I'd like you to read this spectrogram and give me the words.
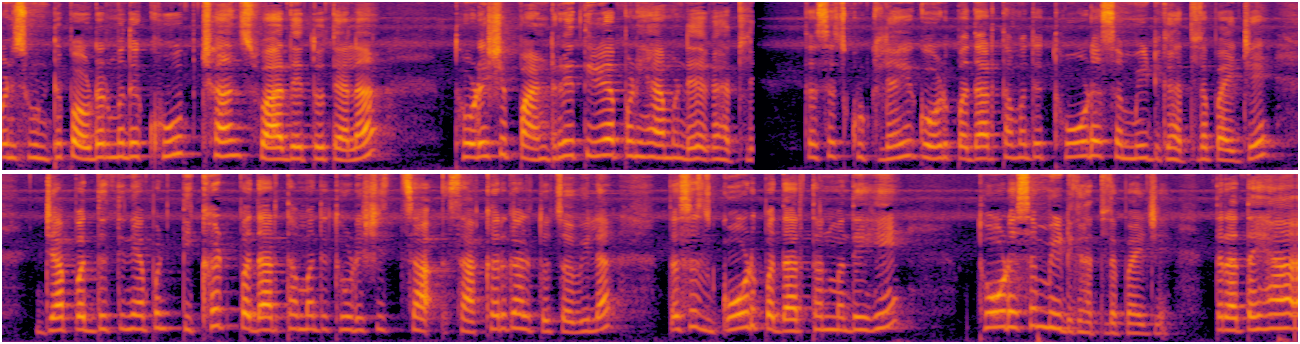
पण सुंठ पावडरमध्ये खूप छान स्वाद येतो त्याला. थोडेसे पांढरे तिळ आपण ह्यामध्ये घातले. तसंच कुठल्याही गोड पदार्थामध्ये थोडंसं मीठ घातलं पाहिजे. ज्या पद्धतीने आपण तिखट पदार्थामध्ये थोडीशी चा साखर घालतो चवीला तसंच गोड पदार्थांमध्ये हे थोडंसं मीठ घातलं पाहिजे. तर आता ह्या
